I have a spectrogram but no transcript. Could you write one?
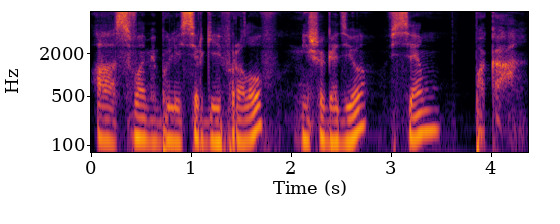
А с вами были Сергей Фролов, Миша Гадье. Всем пока!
